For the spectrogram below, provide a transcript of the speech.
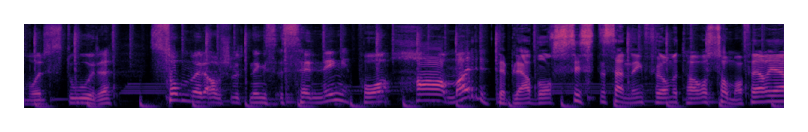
vår store sommeravslutningssending på Hamar. Det blir vår siste sending før vi tar oss sommerferie,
